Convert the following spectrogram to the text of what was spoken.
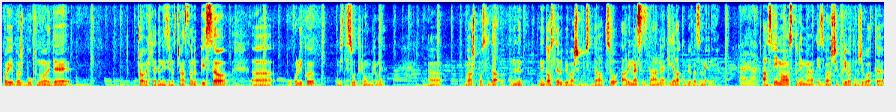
koji je baš buknuo gde je čovek jedan iz inostranstva napisao uh, ukoliko biste sutra umrli, uh, vaš poslodav, nedostajali bi vašem poslodavcu, ali mesec dana i lako bi vas zamenio. Pa da. A svima ostalima iz vašeg privatnog života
